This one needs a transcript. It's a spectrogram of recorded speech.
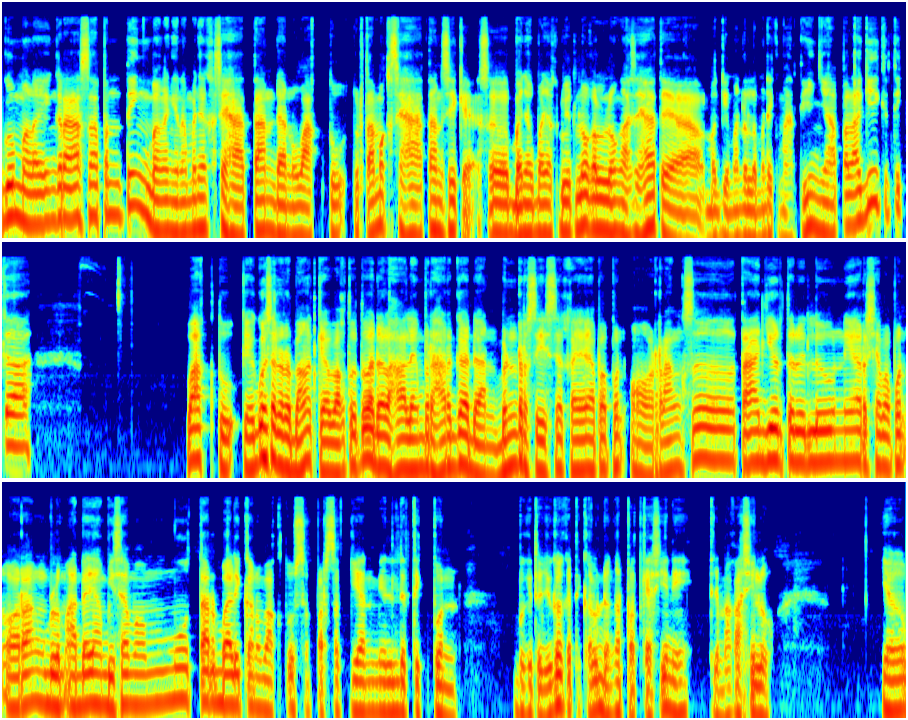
gue mulai ngerasa penting banget yang namanya kesehatan dan waktu, terutama kesehatan sih kayak sebanyak-banyak duit lo kalau lo nggak sehat ya bagaimana lo menikmatinya, apalagi ketika waktu. Kayak gue sadar banget kayak waktu itu adalah hal yang berharga dan bener sih sekaya apa pun orang, setajir triliuner siapa pun orang, belum ada yang bisa memutarbalikkan waktu sepersekian milidetik pun. Begitu juga ketika lu denger podcast ini, terima kasih loh. Ya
